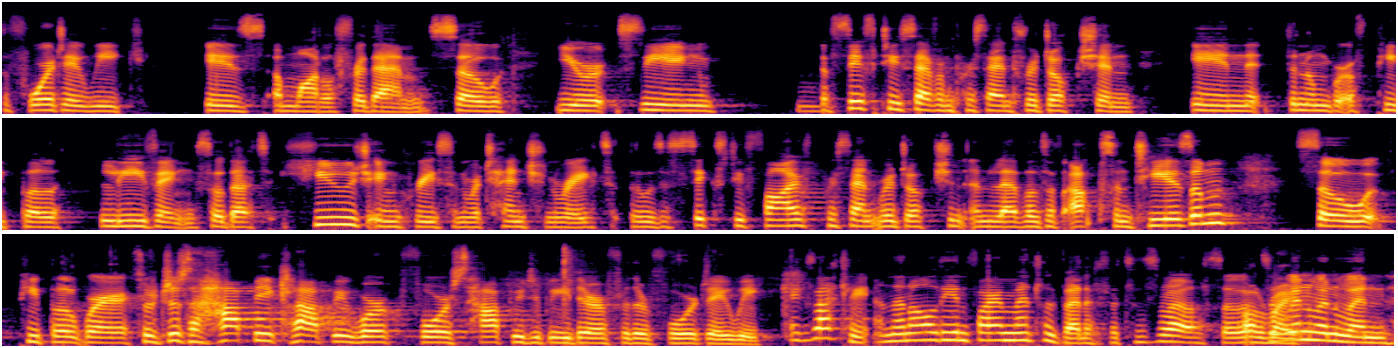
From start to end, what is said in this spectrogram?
the four day week is a model for them. So you're seeing hmm. a 57% reduction in the number of people leaving. So that's huge increase in retention rates. There was a 65% reduction in levels of absenteeism. So people were So just a happy, clappy workforce, happy to be there for their four-day week. exactly, and then all the environmental benefits as well. So All it's right. a win-win-win.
